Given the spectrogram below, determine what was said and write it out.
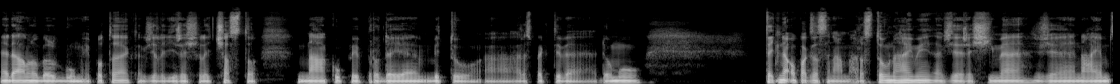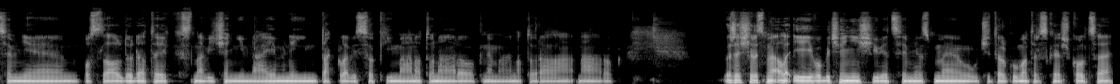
Nedávno byl boom hypoték, takže lidi řešili často nákupy, prodeje bytu, respektive domů. Teď naopak zase nám rostou nájmy, takže řešíme, že nájemce mě poslal dodatek s navýšením nájemným, takhle vysoký, má na to nárok, nemá na to nárok. Řešili jsme ale i obyčejnější věci. Měli jsme učitelku v materské školce,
